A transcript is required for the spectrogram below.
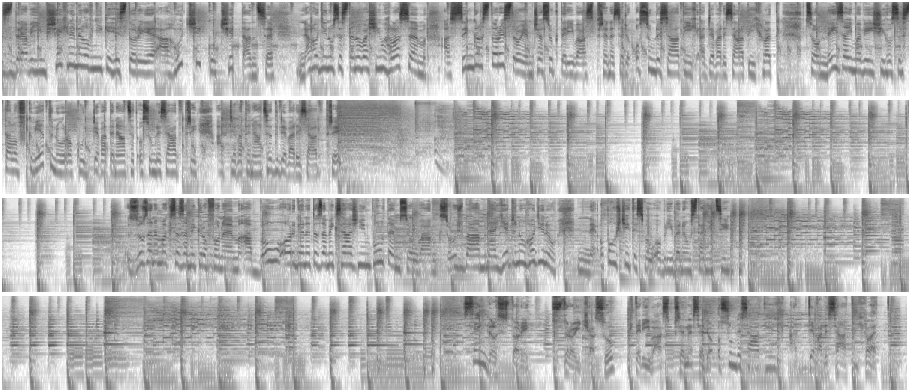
Zdravím všechny milovníky historie a huči kuči tance. Na hodinu se stanu vaším hlasem a single story strojem času, který vás přenese do 80. a 90. let. Co nejzajímavějšího se stalo v květnu roku 1983 a 1993? Zuzana Maxa za mikrofonem a Bou Organeto za mixážním pultem jsou vám k službám na jednu hodinu. Neopouštějte svou oblíbenou stanici. Single Story. Stroj času, který vás přenese do 80. a 90. let.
